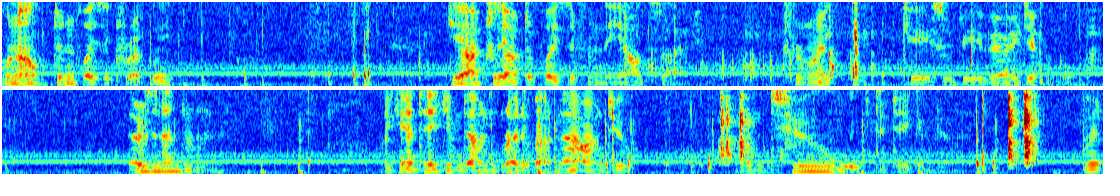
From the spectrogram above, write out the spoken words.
Oh no, didn't place it correctly. Do you actually have to place it from the outside. Which for my case would be very difficult. There's an Enderman. I can't take him down right about now. I'm too I'm too weak to take him down. But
